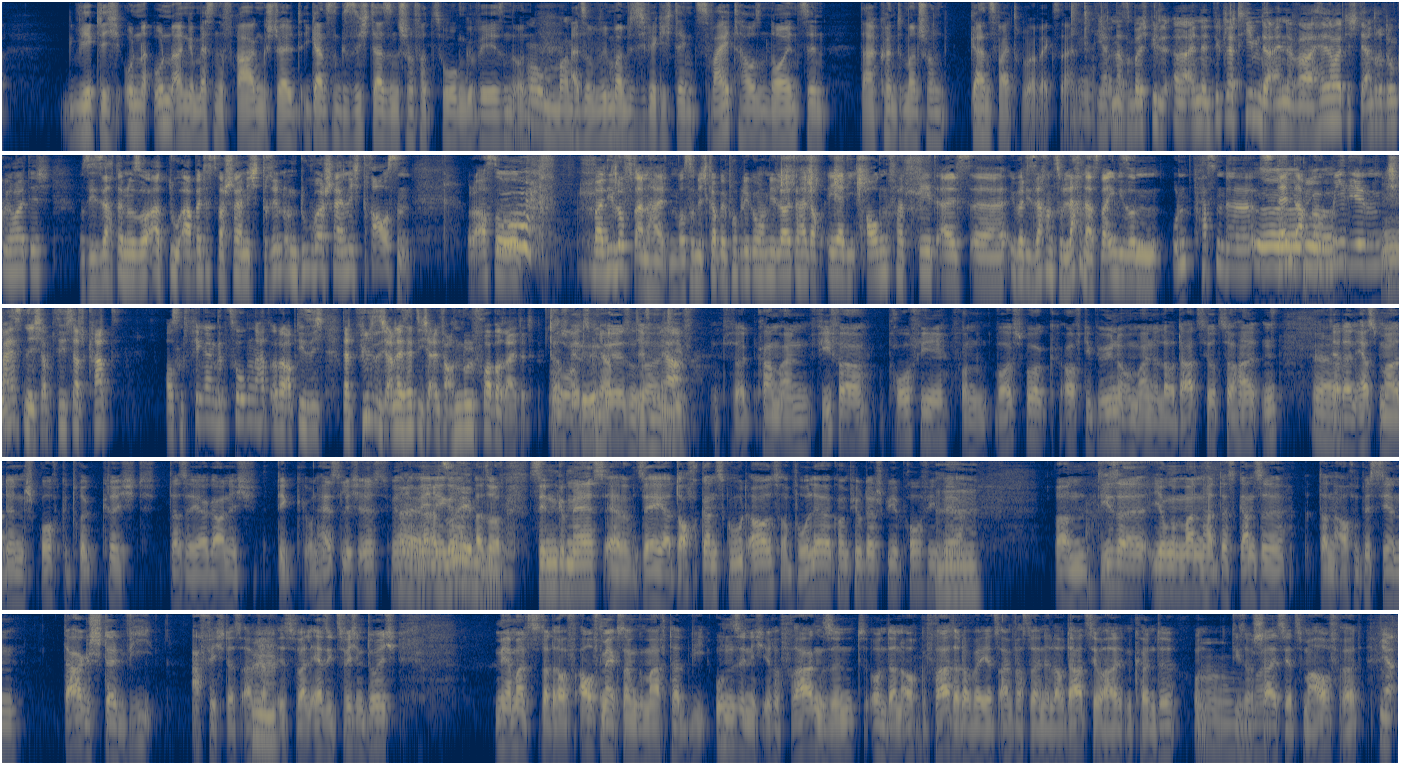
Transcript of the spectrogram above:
wirklich un unangemessene Fragen gestellt. Die ganzen Gesichter sind schon verzogen gewesen. Und Oh Mann. also, wenn man sich wirklich denkt, 2019, da könnte man schon ganz weit drüber weg sein. Die hatten da zum Beispiel äh, ein Entwicklerteam, der eine war hellhäutig, der andere dunkelhäutig. Und sie sagte nur so, ah, du arbeitest wahrscheinlich drin und du wahrscheinlich draußen. Oder auch so mal die Luft anhalten muss. Und ich glaube, im Publikum haben die Leute halt auch eher die Augen verdreht, als äh, über die Sachen zu lachen. Das war irgendwie so ein unpassende Stand-up-Comedian. Ich weiß nicht, ob die sich das gerade aus den Fingern gezogen hat oder ob die sich, das fühlt sich an, als hätte ich einfach null vorbereitet. Das So. wird es Ja, gewesen sein. definitiv. Da kam ein FIFA-Profi von Wolfsburg auf die Bühne, um eine Laudatio zu halten, Ja. der dann erstmal den Spruch gedrückt kriegt, dass er ja gar nicht dick und hässlich ist, mehr oder Ja, also weniger. eben. Also, sinngemäß, er sähe ja doch ganz gut aus, obwohl er Computerspielprofi wäre. Und dieser junge Mann hat das Ganze dann auch ein bisschen dargestellt, wie affig das einfach ist, weil er sie zwischendurch mehrmals darauf aufmerksam gemacht hat, wie unsinnig ihre Fragen sind und dann auch gefragt hat, ob er jetzt einfach seine Laudatio halten könnte und dieser Scheiß jetzt mal aufhört. Ja.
